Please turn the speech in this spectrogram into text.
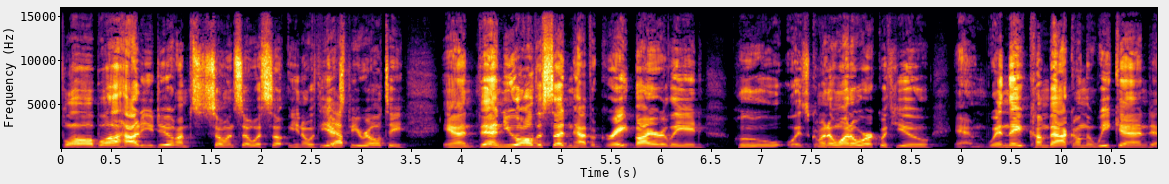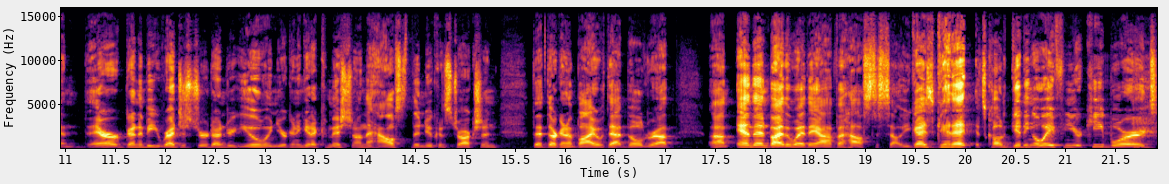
blah blah blah. How do you do? I'm so and so with so, you know, with Yep. EXP Realty." And then you all of a sudden have a great buyer lead who is going to want to work with you. And when they come back on the weekend and they're going to be registered under you and you're going to get a commission on the house, the new construction that they're going to buy with that build rep. Um, and then, by the way, they have a house to sell. You guys get it? It's called getting away from your keyboards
